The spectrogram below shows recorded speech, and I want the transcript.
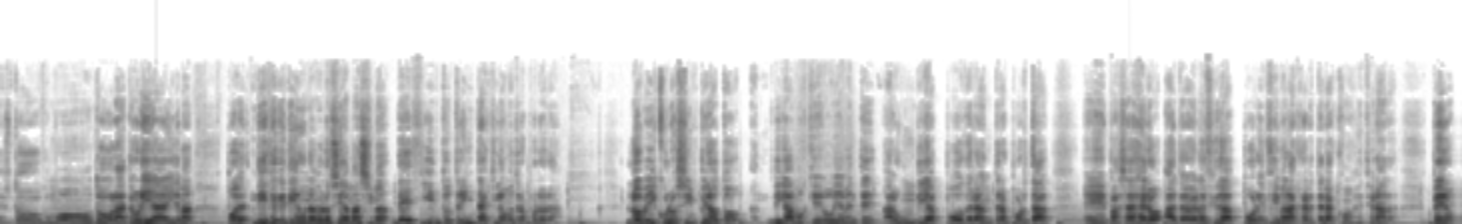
esto como toda la teoría y demás, pues dice que tiene una velocidad máxima de 130 km por hora. Los vehículos sin piloto, digamos que obviamente algún día podrán transportar eh, pasajeros a través de la ciudad por encima de las carreteras congestionadas. Pero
